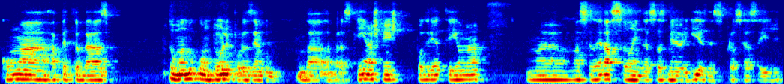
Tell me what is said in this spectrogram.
com a, a Petrobras tomando controle, por exemplo, da, da Braskem, acho que a gente poderia ter uma, uma, uma aceleração dessas melhorias, nesse processo aí de,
